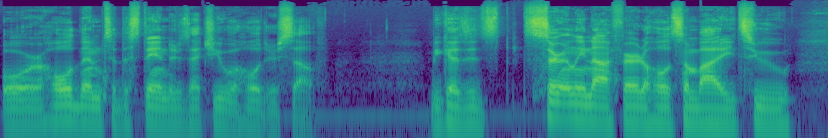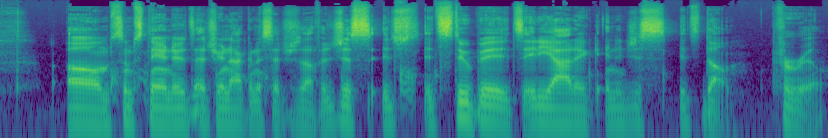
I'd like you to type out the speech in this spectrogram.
or hold them to the standards that you will hold yourself because it's certainly not fair to hold somebody to um, some standards that you're not going to set yourself. It's just it's it's stupid, it's idiotic, and it just it's dumb for real,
